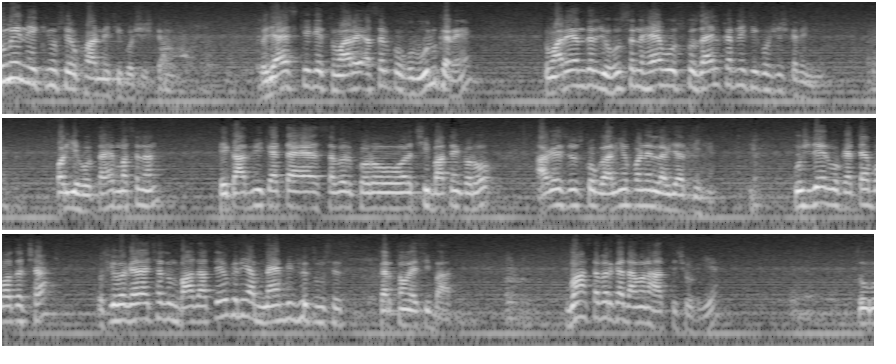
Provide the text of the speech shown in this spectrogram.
تمہیں نیکیوں سے اکھاڑنے کی کوشش کریں۔ بجائے اس کے کہ تمہارے اثر کو قبول کریں، تمہارے اندر جو حسن ہے وہ اس کو ظاہر کرنے کی کوشش کریں گی۔ اور یہ ہوتا ہے، مثلا ایک آدمی کہتا ہے، صبر کرو اور اچھی باتیں کرو۔ آگے سے اس کو گالیاں پڑنے لگ جاتی ہیں۔ کچھ دیر وہ کہتا ہے، بہت اچھا اس کے بعد کہتا ہے اچھا تم بات آتے ہو کہ نہیں؟ اب میں بھی پھر تم سے کرتا ہوں ایسی بات وہاں صبر کا دامن ہاتھ سے چھوٹ گیا۔ تو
